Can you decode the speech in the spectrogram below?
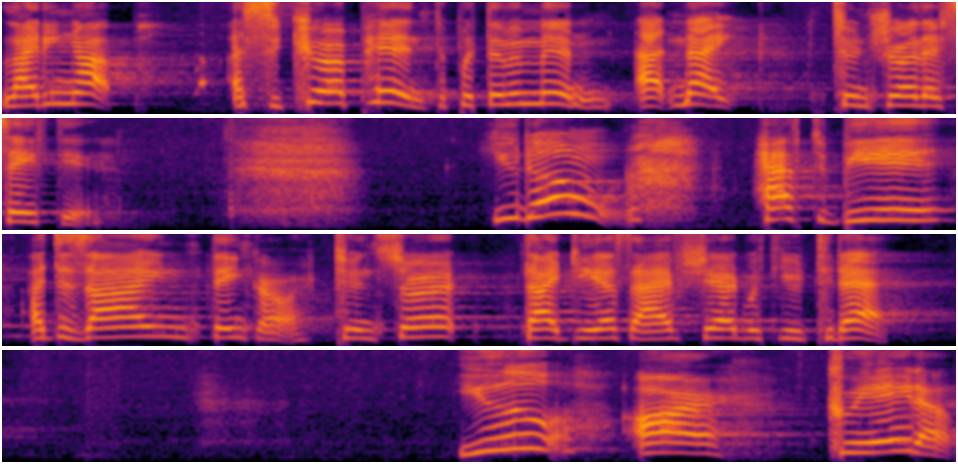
lighting up a secure pin to put them in at night to ensure their safety. You don't have to be a design thinker to insert the ideas that I've shared with you today. You are creative.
